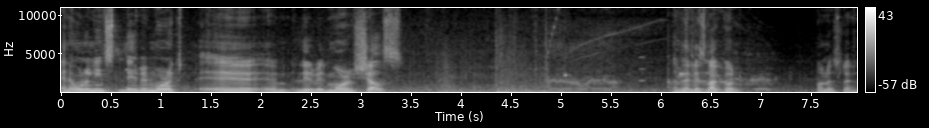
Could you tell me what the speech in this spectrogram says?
And it only needs a little bit more, uh, a um, little bit more shells. And then it's like good, honestly.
